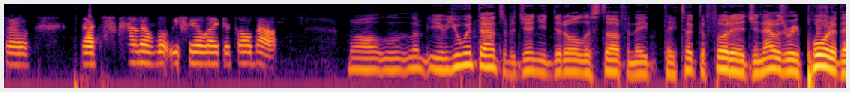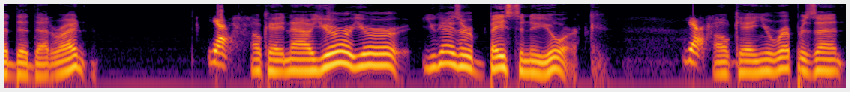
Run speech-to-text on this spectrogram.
So that's kind of what we feel like it's all about. Well, you, you went down to Virginia, did all this stuff, and they, they took the footage, and that was a reporter that did that, right? Yes, Okay, now you're you're you guys are based in New York. yes. Okay, and you represent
